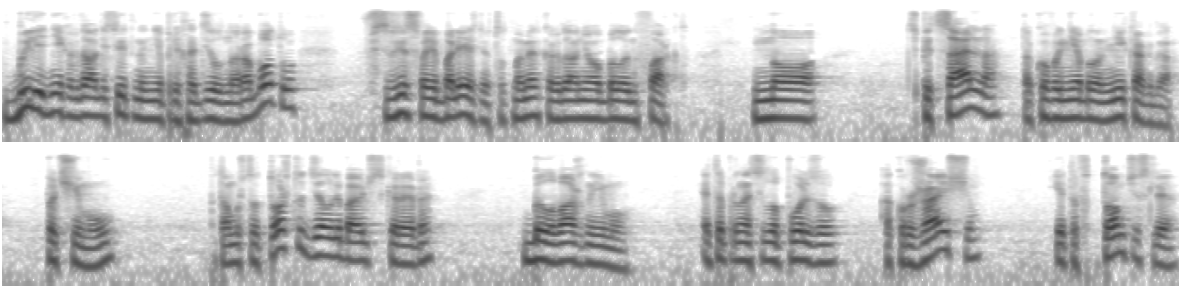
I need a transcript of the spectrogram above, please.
Были дни, когда он действительно не приходил на работу в связи с своей болезнью, в тот момент, когда у него был инфаркт но специально такого не было никогда. Почему? Потому что то, что делали Баючский Рэбе, было важно ему. Это приносило пользу окружающим, и это в том числе,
